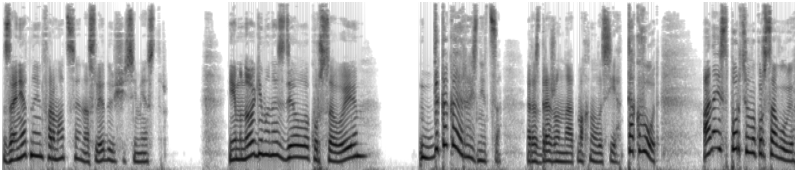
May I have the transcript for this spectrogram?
Занятная информация на следующий семестр. И многим она сделала курсовые. Да какая разница? Раздраженно отмахнулась я. Так вот, она испортила курсовую,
